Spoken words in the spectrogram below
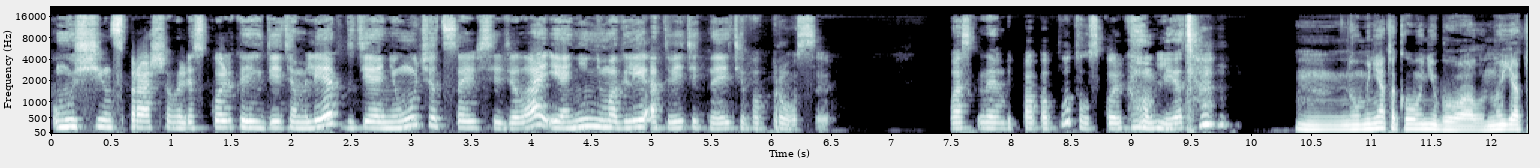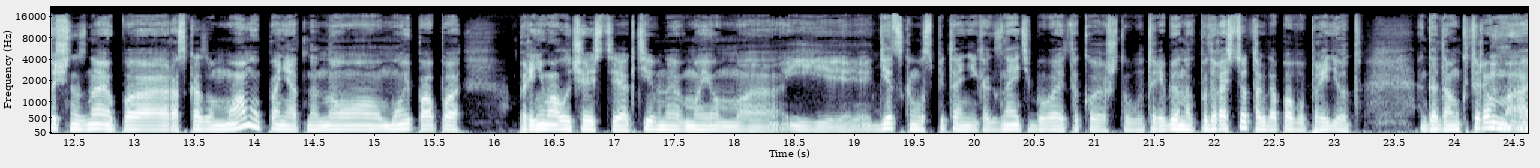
у мужчин спрашивали, сколько их детям лет, где они учатся и все дела, и они не могли ответить на эти вопросы. Вас когда-нибудь папа путал, сколько вам лет? Ну, у меня такого не бывало. Ну, я точно знаю по рассказам мамы, понятно, но мой папа принимал участие активно в моем э, и детском воспитании. Как знаете, бывает такое, что вот ребенок подрастет, тогда папа придет годам к трем, угу. а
